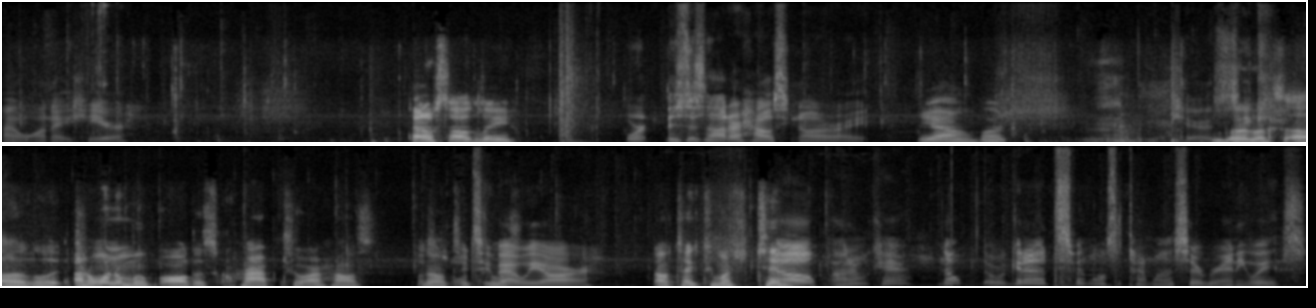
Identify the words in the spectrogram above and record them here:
I want it here. That looks ugly. We're, this is not our house, you know that, right? Yeah, but, but it looks ugly. I don't want to move all this crap to our house. well, no, well, too too bad much- we are. I'll take too much tin. Nope, I don't care. Nope, we're gonna spend lots of time on the server anyways.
